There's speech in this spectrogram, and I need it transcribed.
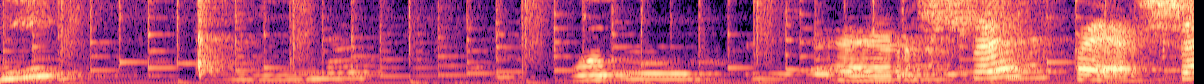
Ні. Вперше.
